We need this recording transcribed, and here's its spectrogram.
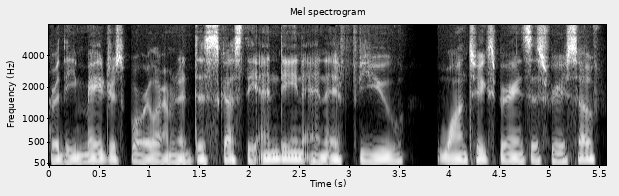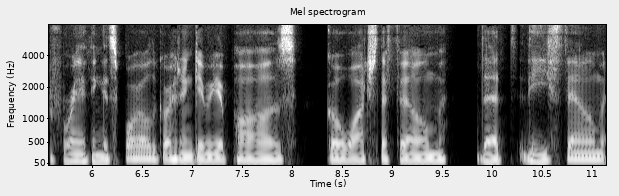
For the major spoiler, I'm going to discuss the ending and if you want to experience this for yourself before anything gets spoiled, go ahead and give me a pause. Go watch the film. That the film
